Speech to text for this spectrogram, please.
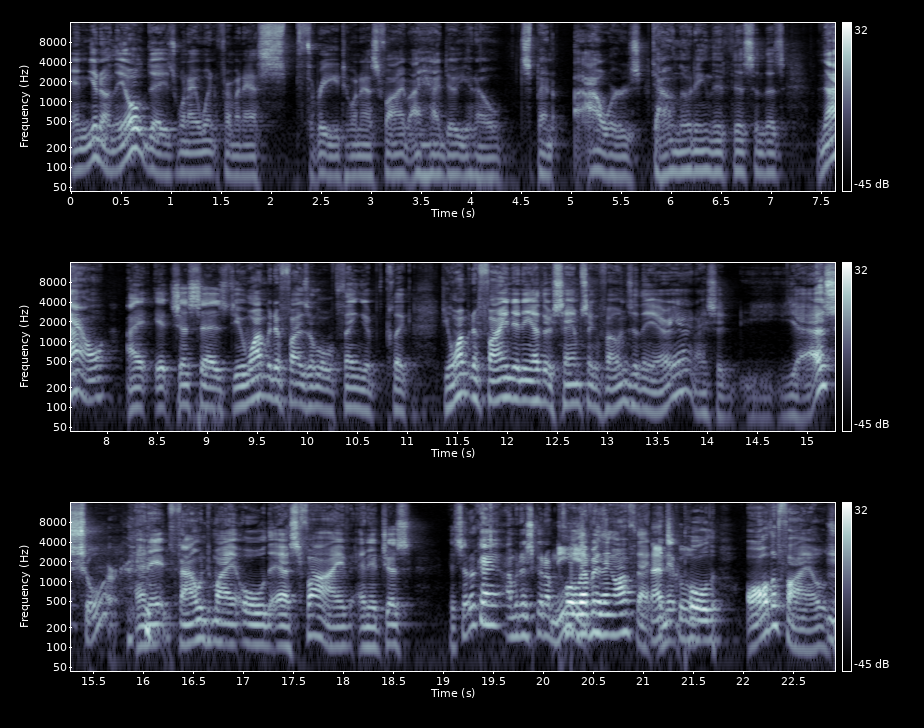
and you know, in the old days when I went from an S3 to an S5, I had to, you know, spend hours downloading this and this. Now I it just says, "Do you want me to find a little thing you click? Do you want me to find any other Samsung phones in the area?" And I said, "Yes, Sure. and it found my old S5, and it just it said, "Okay, I'm just going to pull everything off that." That's and it cool. pulled all the files,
